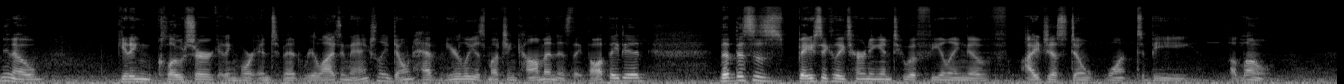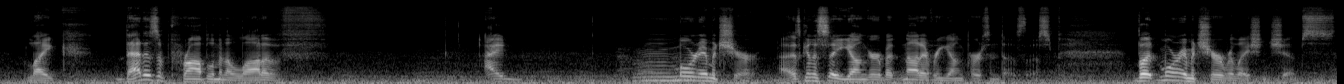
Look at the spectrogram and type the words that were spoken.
you know, getting closer, getting more intimate, realizing they actually don't have nearly as much in common as they thought they did, that this is basically turning into a feeling of I just don't want to be alone. Like that is a problem in a lot of I more immature. I was going to say younger, but not every young person does this. But more immature relationships.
